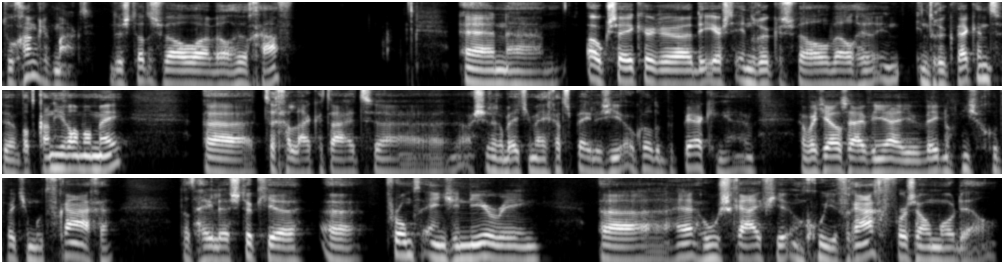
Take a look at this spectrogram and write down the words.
toegankelijk maakt. Dus dat is wel, wel heel gaaf. En ook zeker de eerste indruk is wel, wel heel indrukwekkend. Wat kan hier allemaal mee? tegelijkertijd, als je er een beetje mee gaat spelen, zie je ook wel de beperkingen. En wat jij al zei, van, ja, je weet nog niet zo goed wat je moet vragen. Dat hele stukje prompt engineering. Hè, hoe schrijf je een goede vraag voor zo'n model?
